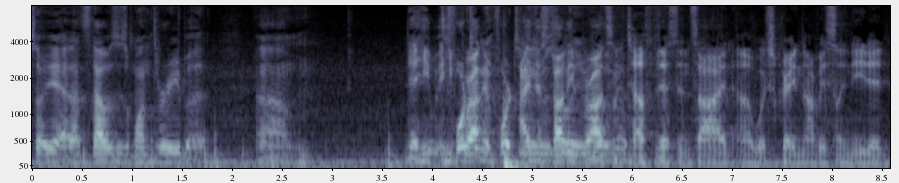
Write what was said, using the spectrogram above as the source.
So yeah, that's that was his one three, but. Um, Yeah, he, he 14 brought, and 14 I just thought really, he brought really some good. toughness inside, uh, which Creighton obviously needed.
